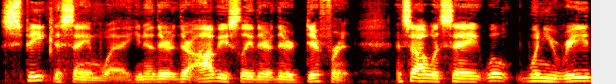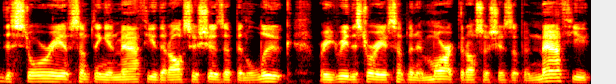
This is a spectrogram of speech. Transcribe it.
speak the same way. You know, they're they're obviously they're they're different. And so I would say, well, when you read the story of something in Matthew that also shows up in Luke, or you read the story of something in Mark that also shows up in Matthew,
